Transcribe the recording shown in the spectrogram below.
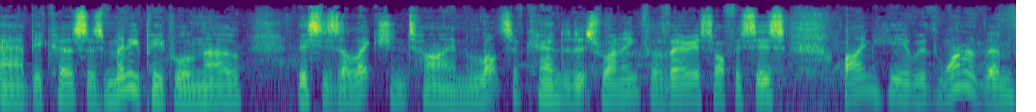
uh, because, as many people know, this is election time. Lots of candidates running for various offices. I'm here with one of them.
